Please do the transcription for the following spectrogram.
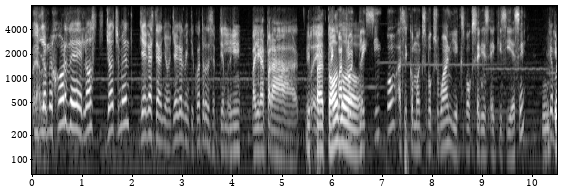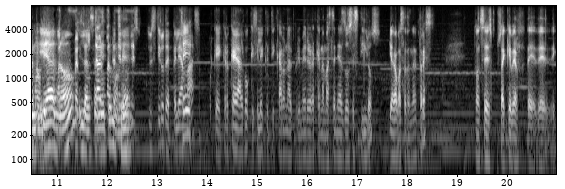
y lo mejor de Lost Judgment llega este año, llega el 24 de septiembre. va a llegar para, y para eh, todo. Play 4, Play 5, así como Xbox One y Xbox Series X y S. Y mundial, ¿no? Y lanzamiento mundial. Un estilo de pelea más, porque creo que algo que sí le criticaron al primero era que nada más tenías dos estilos y ahora vas a tener tres. Entonces, pues hay que ver de, de, de,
